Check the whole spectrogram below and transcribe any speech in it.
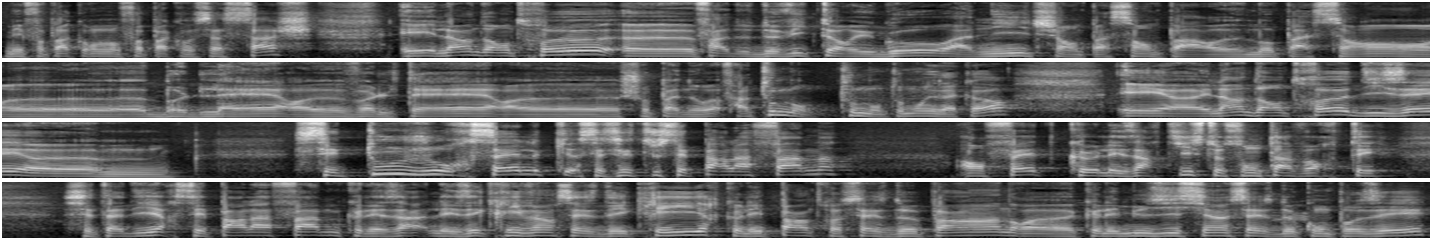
Mais il faut pas qu'on, faut pas ça sache. Et l'un d'entre eux, euh, enfin de, Victor Hugo à Nietzsche, en passant par euh, Maupassant, euh, Baudelaire, euh, Voltaire, euh, Schopenhauer, enfin tout le monde, tout le monde, tout le monde est d'accord. Et l'un d'entre eux disait c'est toujours celle, c'est par la femme, en fait, que les artistes sont avortés. C'est-à-dire, c'est par la femme que les, écrivains cessent d'écrire, que les peintres cessent de peindre, euh, que les musiciens cessent de composer,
